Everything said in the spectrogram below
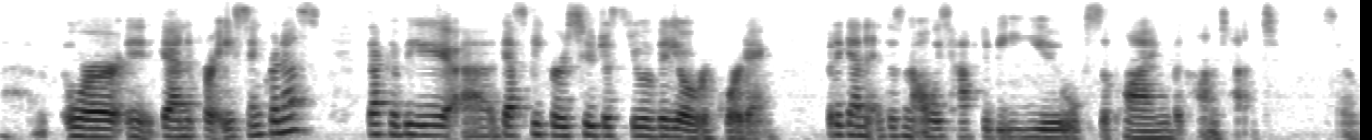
um, or again, for asynchronous, that could be uh, guest speakers who just do a video recording. But again, it doesn't always have to be you supplying the content. So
